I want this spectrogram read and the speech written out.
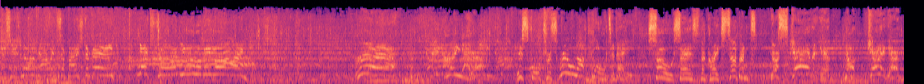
This is not how it's supposed to be! Next time you will be mine! Ranger! This fortress will not fall today, so says the great serpent. You're scaring him, not killing him!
